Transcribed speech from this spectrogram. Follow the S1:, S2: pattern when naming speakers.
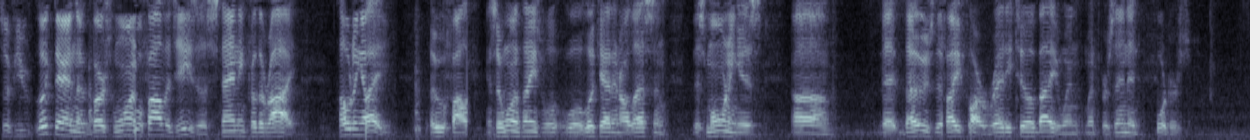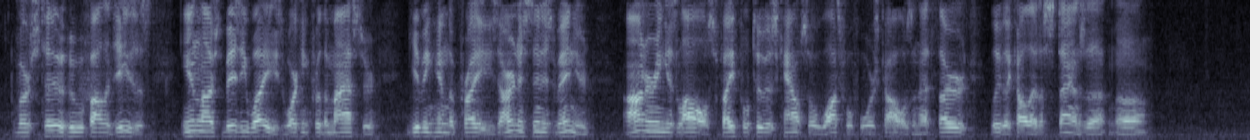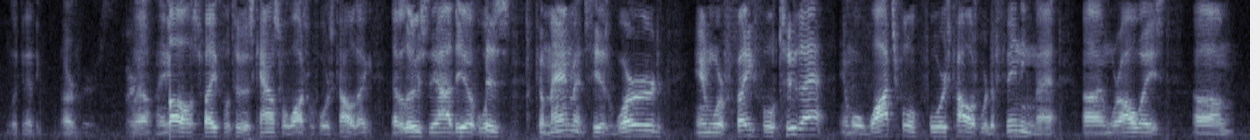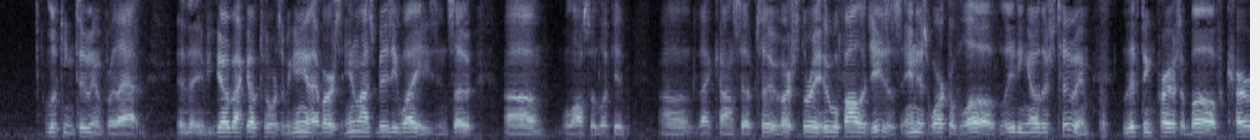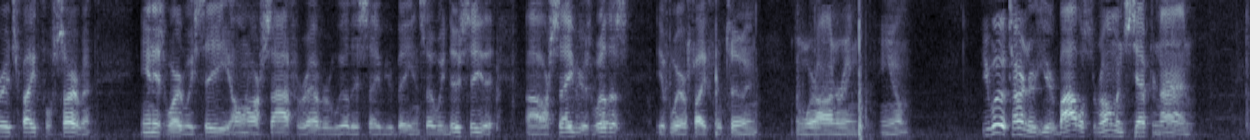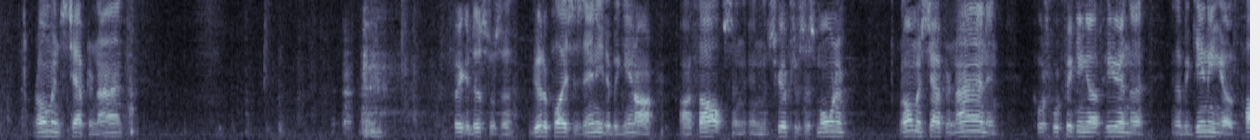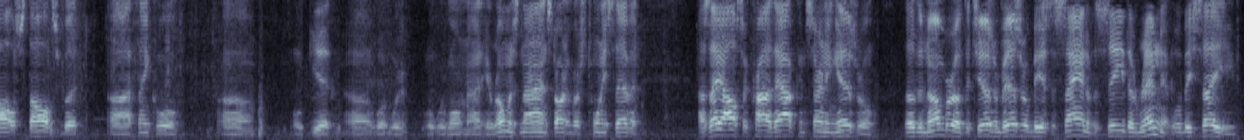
S1: So if you look there in the verse 1, who will follow Jesus, standing for the right, holding up who will follow. And so one of the things we'll, we'll look at in our lesson this morning is uh, that those that faithful are ready to obey when, when presented orders. Verse 2, who will follow Jesus in life's busy ways, working for the Master, giving him the praise, earnest in his vineyard, honoring his laws, faithful to his counsel, watchful for his cause. And that third, believe they call that a stanza. Uh, looking at the or, well, any laws, faithful to his counsel, watchful for his cause. That, that alludes to the idea of his commandments, his word, and we're faithful to that, and we're watchful for his cause. We're defending that, uh, and we're always um, looking to him for that. If you go back up towards the beginning of that verse, in life's busy ways, and so um, we'll also look at uh, that concept too. Verse 3 Who will follow Jesus in his work of love, leading others to him, lifting prayers above, courage, faithful servant. In his word, we see on our side forever will this Savior be. And so we do see that uh, our Savior is with us if we are faithful to him and we're honoring him. If you will turn your Bibles to Romans chapter 9. Romans chapter 9. Figured this was a good a place as any to begin our, our thoughts in, in the scriptures this morning. Romans chapter 9, and of course we're picking up here in the in the beginning of Paul's thoughts, but uh, I think we'll uh, we'll get uh, what we're what we're wanting out of here. Romans 9, starting verse 27. Isaiah also cries out concerning Israel, though the number of the children of Israel be as the sand of the sea, the remnant will be saved,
